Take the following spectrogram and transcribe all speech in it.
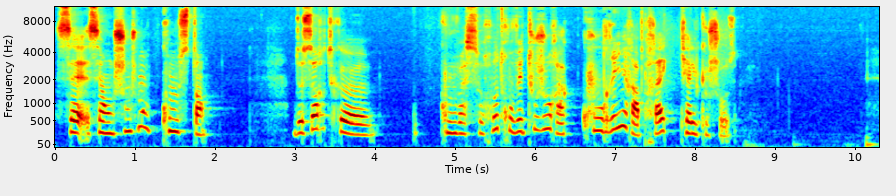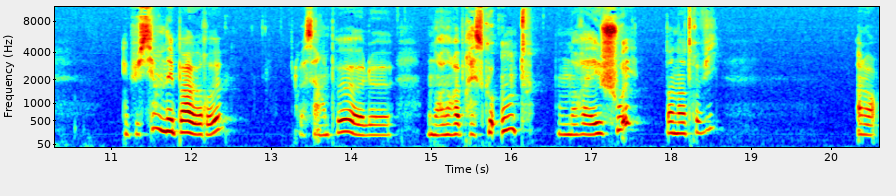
C'est un changement constant. De sorte que qu'on va se retrouver toujours à courir après quelque chose. Et puis si on n'est pas heureux, bah, c'est un peu euh, le... On en aurait presque honte. On aurait échoué dans notre vie. Alors,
